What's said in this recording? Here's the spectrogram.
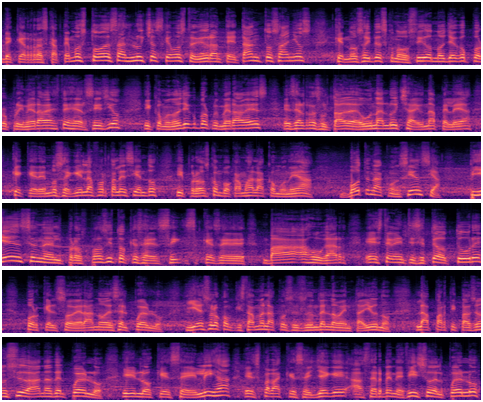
de que rescatemos todas esas luchas que hemos tenido durante tantos años, que no soy desconocido, no llego por primera vez a este ejercicio, y como no llego por primera vez, es el resultado de una lucha, de una pelea que queremos seguirla fortaleciendo y por eso convocamos a la comunidad. Voten a conciencia, piensen en el propósito que se, que se va a jugar este 27 de octubre porque el soberano es el pueblo y eso lo conquistamos en la Constitución del 91. La participación ciudadana es del pueblo y lo que se elija es para que se llegue a hacer beneficio del pueblo,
